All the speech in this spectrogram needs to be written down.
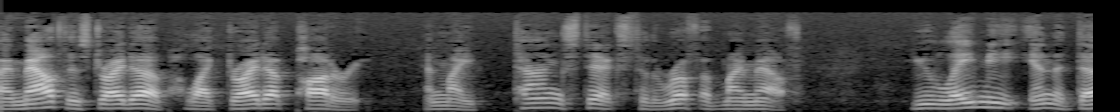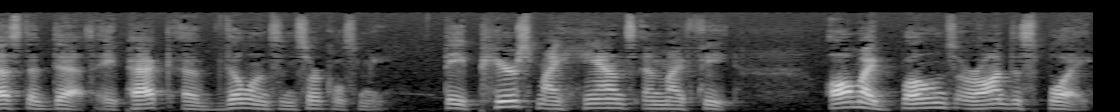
My mouth is dried up like dried up pottery, and my tongue sticks to the roof of my mouth. You lay me in the dust of death. A pack of villains encircles me. They pierce my hands and my feet. All my bones are on display.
